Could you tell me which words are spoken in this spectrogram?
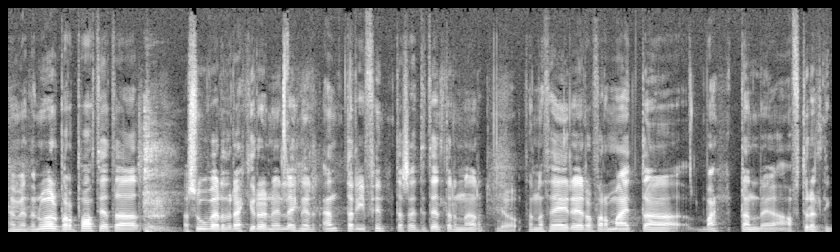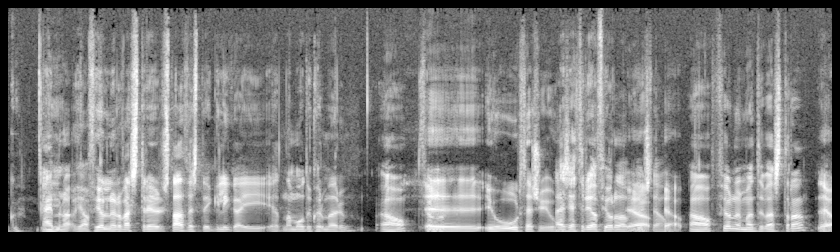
ég meina, nú er bara pottið þetta að, að svo verður ekki raunin, leiknir endar í fymta sæti deildarinnar, þannig að þeir eru að fara að mæta vantanlega afturheldingu já, fjölnir og vestri eru staðfesti ekki líka í hérna, móti hverjum öðrum. Já, fjölnir, uh, Jú, úr þessu, jú Þessi þriða, fjóraða, já, já, já. já, já, fjölnir mætir vestra já.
